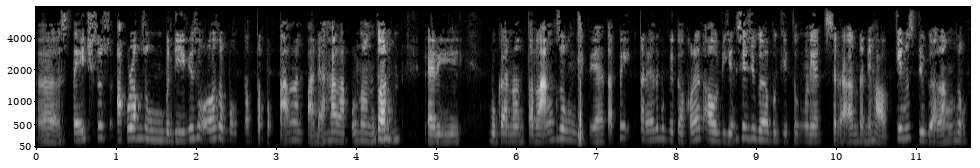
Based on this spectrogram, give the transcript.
uh, stage terus aku langsung berdiri so tepuk, tepuk tangan. Padahal aku nonton dari bukan nonton langsung gitu ya. Tapi ternyata begitu aku lihat audiensnya juga begitu ngelihat Sir Anthony Hopkins juga langsung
